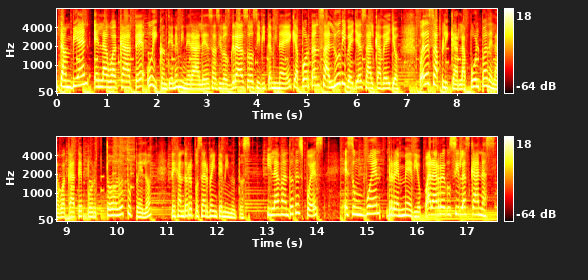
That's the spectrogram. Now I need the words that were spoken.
también el aguacate, uy, contiene minerales, ácidos grasos y vitamina E que aportan salud y belleza al cabello. Puedes aplicar la pulpa del aguacate por todo tu pelo, dejando reposar 20 minutos. Y lavando después es un buen remedio para reducir las canas.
